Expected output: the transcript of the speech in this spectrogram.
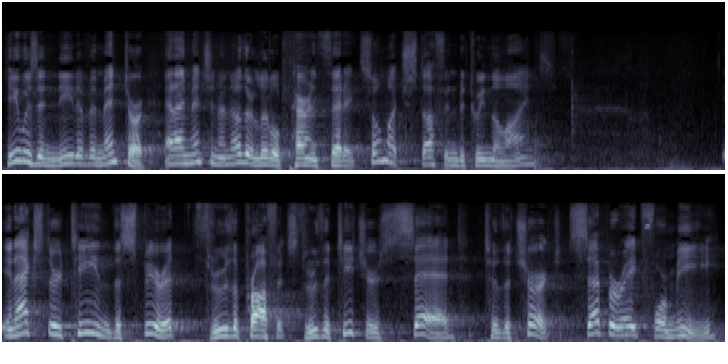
He was in need of a mentor. And I mentioned another little parenthetic, so much stuff in between the lines. In Acts 13, the Spirit, through the prophets, through the teachers, said to the church, Separate for me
